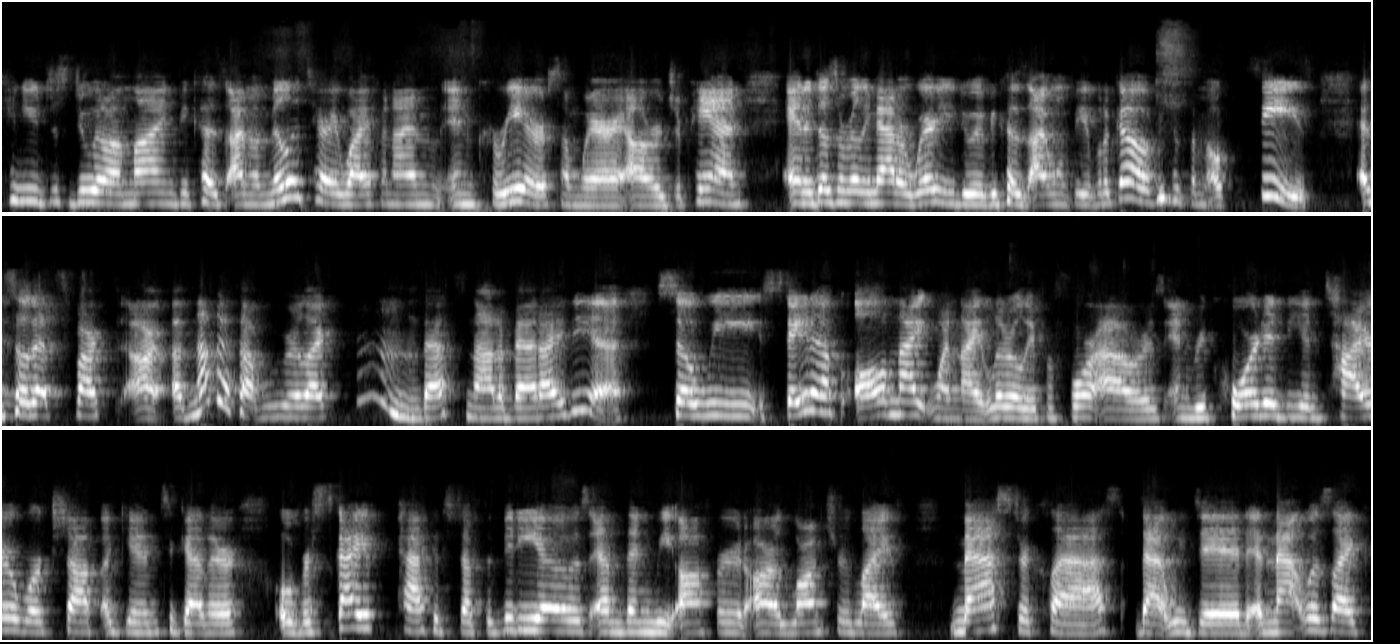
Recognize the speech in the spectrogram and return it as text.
can you just do it online because I'm a military wife and I'm in Korea or somewhere or Japan, and it doesn't really matter where you do it because." I won't be able to go because I'm overseas. And so that sparked our, another thought. We were like, hmm, that's not a bad idea. So we stayed up all night one night, literally for four hours, and recorded the entire workshop again together over Skype, packaged up the videos, and then we offered our Launch Your Life masterclass that we did. And that was like,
